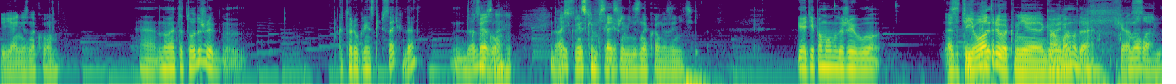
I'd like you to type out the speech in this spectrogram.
Я не знаком. Э, Но это тот же, который украинский писатель, да? Да, Я знаком. знаю. Да, Я с украинскими писателями не знаком, извините. Я тебе, по-моему, даже его... Это ты его отрывок мне говорил? По-моему, да. Сейчас. Ну ладно.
